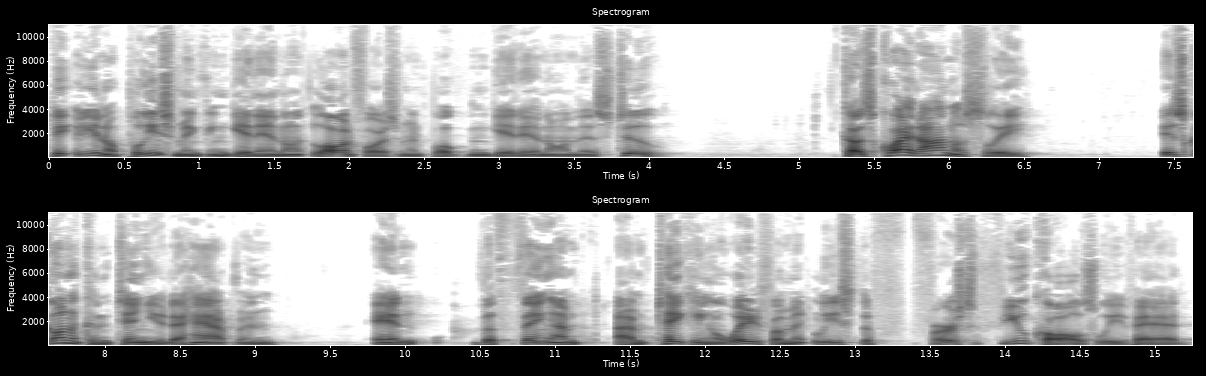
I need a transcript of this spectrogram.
You know, policemen can get in on, law enforcement folk can get in on this too. Because quite honestly, it's going to continue to happen. And the thing I'm I'm taking away from at least the first few calls we've had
